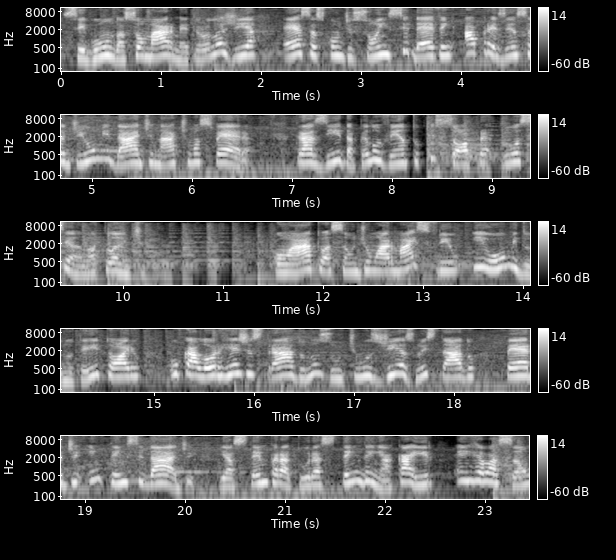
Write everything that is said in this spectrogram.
Segundo a SOMAR Meteorologia, essas condições se devem à presença de umidade na atmosfera, trazida pelo vento que sopra do Oceano Atlântico. Com a atuação de um ar mais frio e úmido no território, o calor registrado nos últimos dias no estado perde intensidade e as temperaturas tendem a cair em relação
